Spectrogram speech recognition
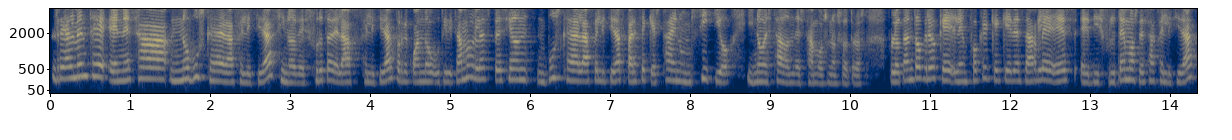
Realmente en esa no búsqueda de la felicidad, sino disfruta de la felicidad, porque cuando utilizamos la expresión búsqueda de la felicidad parece que está en un sitio y no está donde estamos nosotros. Por lo tanto, creo que el enfoque que quieres darle es eh, disfrutemos de esa felicidad.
